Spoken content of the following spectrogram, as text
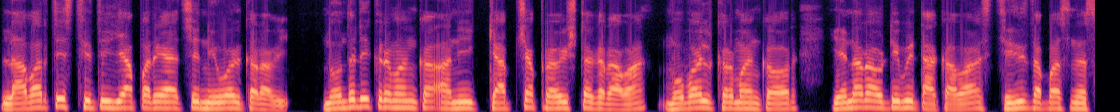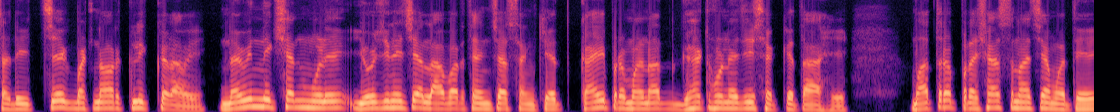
लाभार्थी स्थिती या पर्यायाची निवड करावी. नोंदणी क्रमांक आणि कॅपचा प्रविष्ट करावा. मोबाईल क्रमांकावर येणारा ओटीपी टाकावा. स्थिती तपासण्यासाठी चेक बटनावर क्लिक करावे. नवीन निकषांमुळे योजनेच्या लाभार्थ्यांच्या संख्येत काही प्रमाणात घट होण्याची शक्यता आहे. मात्र प्रशासनाच्या मते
